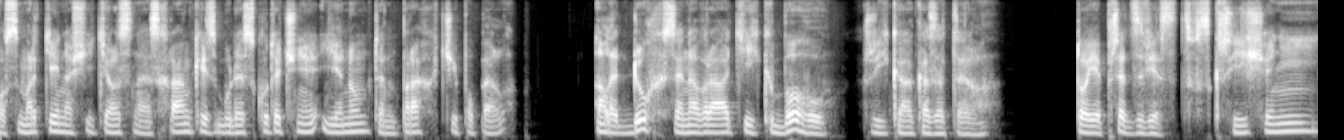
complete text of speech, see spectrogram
po smrti naší tělesné schránky zbude skutečně jenom ten prach či popel. Ale duch se navrátí k Bohu, říká kazatel. To je předzvěst vzkříšení,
